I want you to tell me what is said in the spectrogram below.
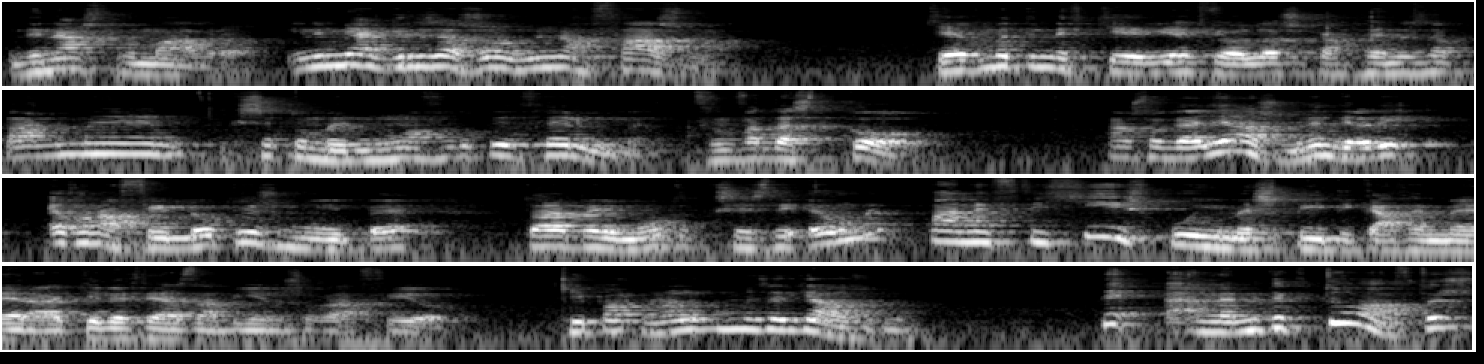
δεν είναι άσπρο μαύρο. Είναι μια γκρίζα ζώνη, είναι ένα φάσμα. Και έχουμε την ευκαιρία κιόλας ο καθένας να πάρουμε σε το μενού αυτό το οποίο θέλουμε. Αυτό είναι φανταστικό. Α τον αγκαλιάσουμε. Δεν, δηλαδή, έχω ένα φίλο ο οποίος μου είπε τώρα περί remote, ξέρεις τι, εγώ είμαι πανευτυχή που είμαι σπίτι κάθε μέρα και δεν χρειάζεται να πηγαίνω στο γραφείο. Και υπάρχουν άλλοι που μιζεριάζουν. Ναι, αλλά είναι δεκτό. Αυτός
